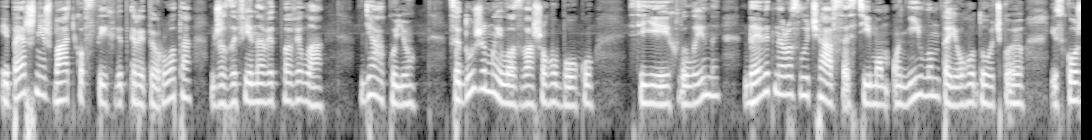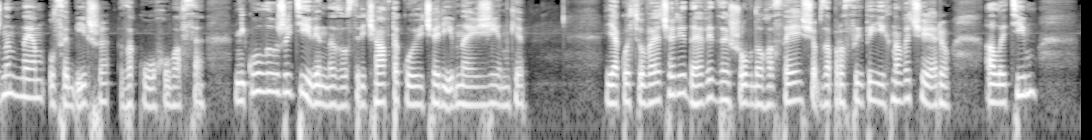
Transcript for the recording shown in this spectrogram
І перш ніж батько встиг відкрити рота, Джозефіна відповіла: Дякую, Це дуже мило з вашого боку. Цієї хвилини Девід не розлучався з Тімом Онілом та його дочкою і з кожним днем усе більше закохувався. Ніколи у житті він не зустрічав такої чарівної жінки. Якось увечері Девід зайшов до гостей, щоб запросити їх на вечерю, але Тім,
